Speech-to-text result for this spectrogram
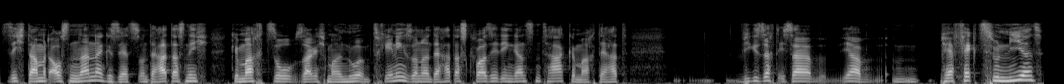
sich damit auseinandergesetzt und er hat das nicht gemacht, so sage ich mal, nur im Training, sondern der hat das quasi den ganzen Tag gemacht. Der hat, wie gesagt, ich sage, ja, perfektioniert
